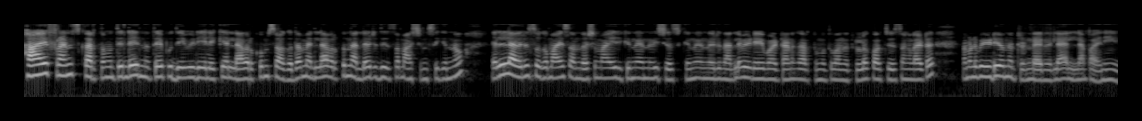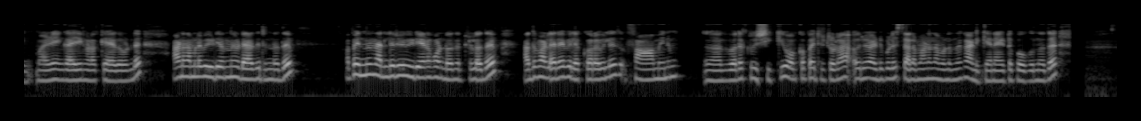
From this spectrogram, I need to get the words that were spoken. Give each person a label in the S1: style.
S1: Hi friends കർത്തമുത്തിന്റെ ഇന്നത്തെ പുതിയ വീഡിയോയിലേക്ക് എല്ലാവർക്കും സ്വാഗതം. എല്ലാവർക്കും നല്ലൊരു ദിവസം ആശംസിക്കുന്നു. എല്ലാവരും സുഖമായി സന്തോഷമായി ഇരിക്കുന്നു എന്ന് വിശ്വസിക്കുന്നു. ഇന്നൊരു നല്ല വീഡിയോയുമായിട്ടാണ് കർത്തമുത്ത് വന്നിട്ടുള്ളത്. കുറച്ച് ദിവസങ്ങളായിട്ട് നമ്മൾ വീഡിയോ ഒന്നും ഇട്ടിട്ടുണ്ടായിരുന്നില്ല. എല്ലാം പനിയും മഴയും കാര്യങ്ങളൊക്കെ ആയതുകൊണ്ട് ആണ് നമ്മൾ വീഡിയോ ഒന്നും ഇടാതിരുന്നത്. അപ്പോൾ ഇന്ന് നല്ലൊരു വീഡിയോ ആണ് കൊണ്ടുവന്നിട്ടുള്ളത്. അത് വളരെ വിലക്കുറവിൽ ഫാമിനും അതുപോലെ കൃഷിക്കും ഒക്കെ പറ്റിയിട്ടുള്ള ഒരു അടിപൊളി സ്ഥലമാണ് നമ്മളിന്ന് കാണിക്കാനായിട്ട് പോകുന്നത്.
